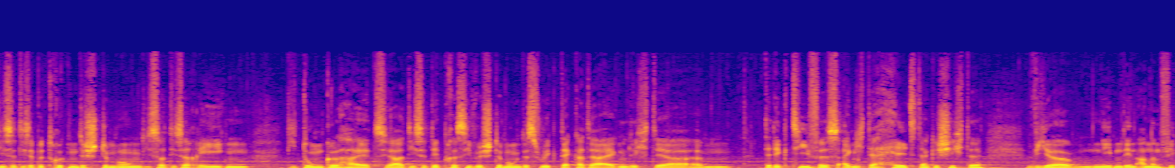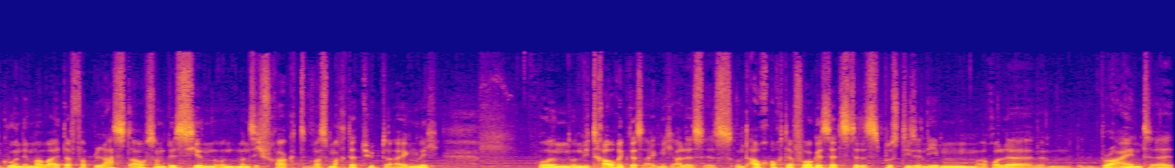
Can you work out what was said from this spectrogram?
diese, diese bedrückende Stimmung, dieser, dieser Regen, die Dunkelheit, ja, diese depressive Stimmung des Rick Decker, der eigentlich der ähm, Detektiv ist, eigentlich der Held der Geschichte, wie er neben den anderen Figuren immer weiter verblasst auch so ein bisschen und man sich fragt, was macht der Typ da eigentlich? Und, und wie traurig das eigentlich alles ist. Und auch, auch der Vorgesetzte, das ist bloß diese Nebenrolle, ähm, Bryant, äh,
